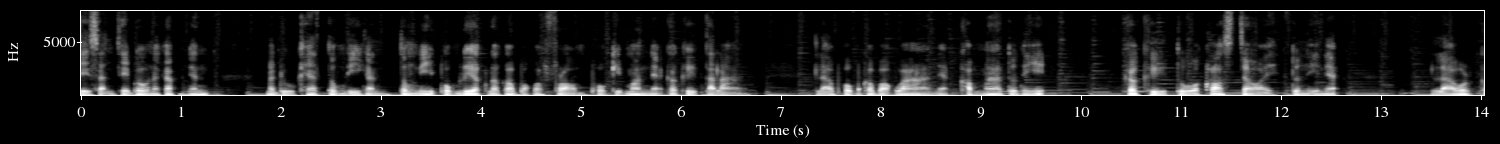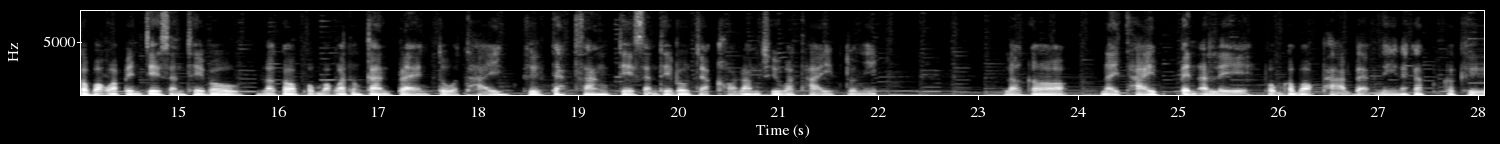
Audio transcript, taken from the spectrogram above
JSON table นะครับ งั้นมาดูแค่ตรงนี้กัน ตรงนี้ผมเลือกแล้วก็บอกว่า from Pokemon เนี่ยก็คือตาราง แล้วผมก็บอกว่าเนี่ยคอมมาตัวนี้ ก็คือตัว cross join ตัวนี้เนี่ย แล้วก็บอกว่าเป็น JSON table แล้วก็ผมบอกว่าต้องการแปลงตัว type คือจะสร้าง JSON table จากคอลัมน์ชื่อว่า type ตัวนี้ แล้วก็ ใน type เป็น array ผมก็บอกผ่านแบบนี้นะครับ ก็คือ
